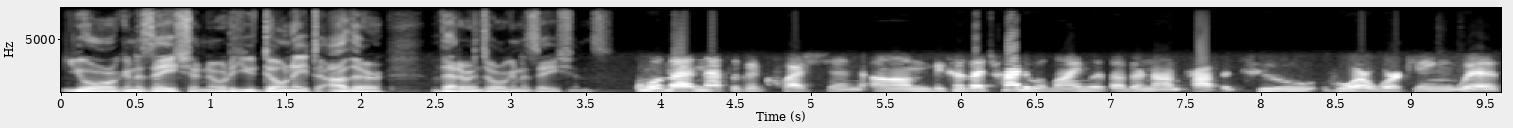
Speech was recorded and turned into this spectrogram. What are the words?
your organization, or do you donate to other veterans organizations? Well, that and that's a good question um, because I try to align with other nonprofits who who are working with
